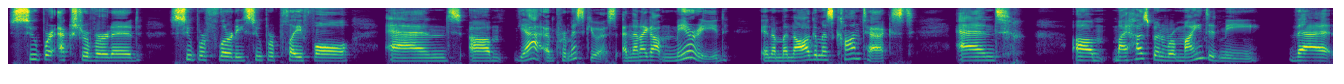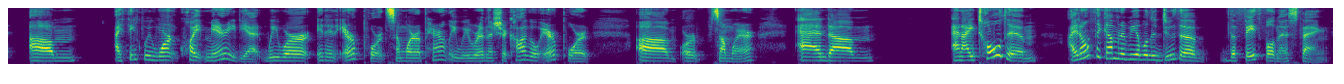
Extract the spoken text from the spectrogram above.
super extroverted, super flirty, super playful, and um, yeah, and promiscuous. And then I got married in a monogamous context, and um, my husband reminded me that um, I think we weren't quite married yet. We were in an airport somewhere. Apparently, we were in the Chicago airport um, or somewhere, and um, and I told him I don't think I'm going to be able to do the the faithfulness thing.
